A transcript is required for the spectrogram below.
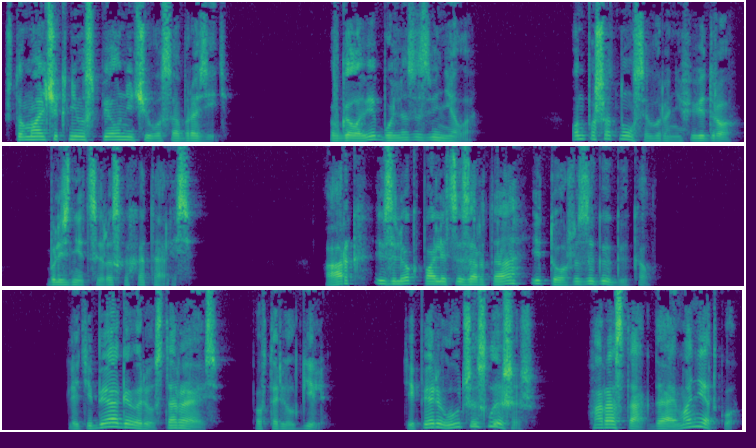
что мальчик не успел ничего сообразить. В голове больно зазвенело. Он пошатнулся, выронив ведро. Близнецы расхохотались. Арк извлек палец изо рта и тоже загыгыкал. «Для тебя, говорю, стараюсь», — повторил Гиль. «Теперь лучше слышишь. А раз так, дай монетку.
